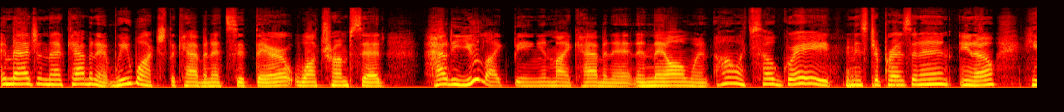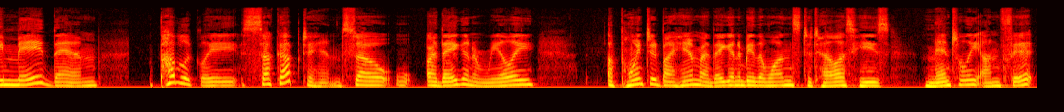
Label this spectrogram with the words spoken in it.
imagine that cabinet. We watched the cabinet sit there while Trump said, How do you like being in my cabinet? And they all went, Oh, it's so great, Mr. President. You know, he made them publicly suck up to him. So are they going to really, appointed by him, are they going to be the ones to tell us he's mentally unfit?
